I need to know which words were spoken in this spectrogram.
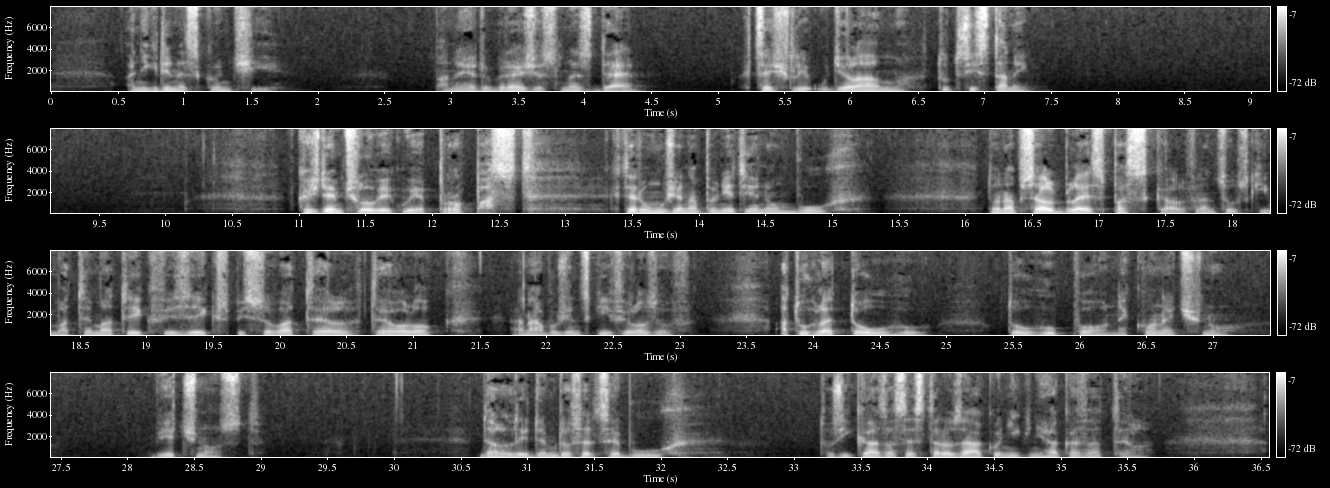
a nikdy neskončí. Pane, je dobré, že jsme zde. Chceš-li, udělám tu tři stany. V každém člověku je propast, kterou může naplnit jenom Bůh. To napsal Blaise Pascal, francouzský matematik, fyzik, spisovatel, teolog a náboženský filozof. A tuhle touhu, touhu po nekonečnu, věčnost, dal lidem do srdce Bůh. To říká zase starozákonní kniha Kazatel.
